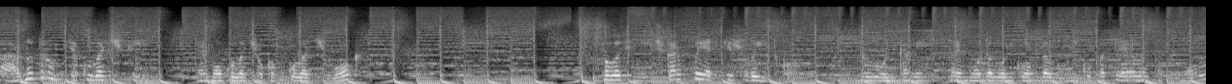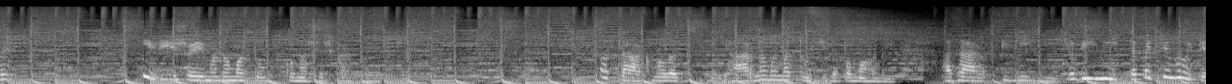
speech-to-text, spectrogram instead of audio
Гарно труться кулачки. Беремо кулачок об кулачок. Полосніть шкарпетки швидко. Долоньками тремо долоньку об долоньку, потерли, потерли. І вішаємо на мотузку наші шкарпетки. Отак, молодці. Гарно ми матусі допомогли. А зараз підійдіть, обійміть та поцілуйте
